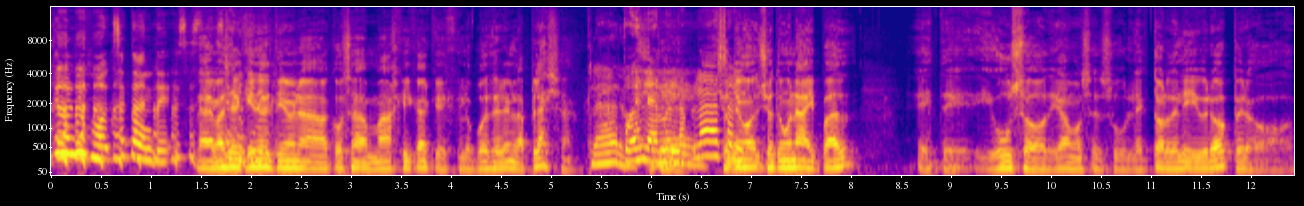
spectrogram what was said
tengo el mismo, exactamente. Es- Además, es el Kindle tiene una cosa mágica que es que lo puedes leer en la playa. Claro. Podés leerlo en la playa. Yo tengo, yo tengo un iPad este, y uso, digamos, su lector de libros, pero,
